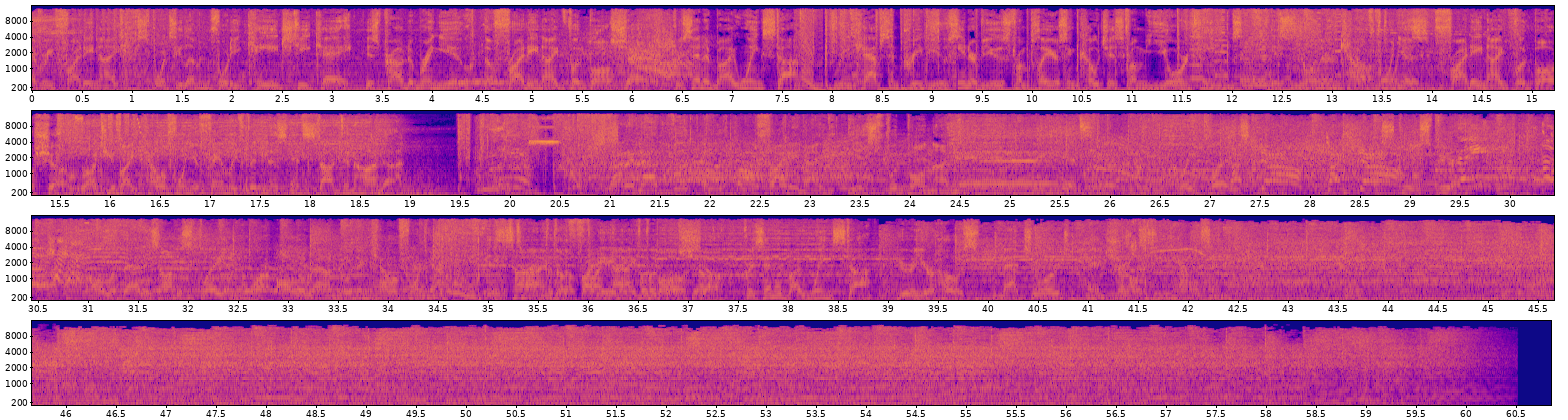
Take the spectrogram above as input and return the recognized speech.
Every Friday night, Sports 1140 KHTK is proud to bring you the Friday Night Football Show, presented by Wingstop. Recaps and previews, interviews from players and coaches from your teams. It's Northern California's Friday Night Football Show, brought to you by California Family Fitness and Stockton Honda. Friday night is football night. Big hits, plays, school spirit. All of that is on display and more all around Northern California. It's time for the Friday Night Football Show, presented by Wingstop. Here are your hosts, Matt George and Charles T. Hamilton.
